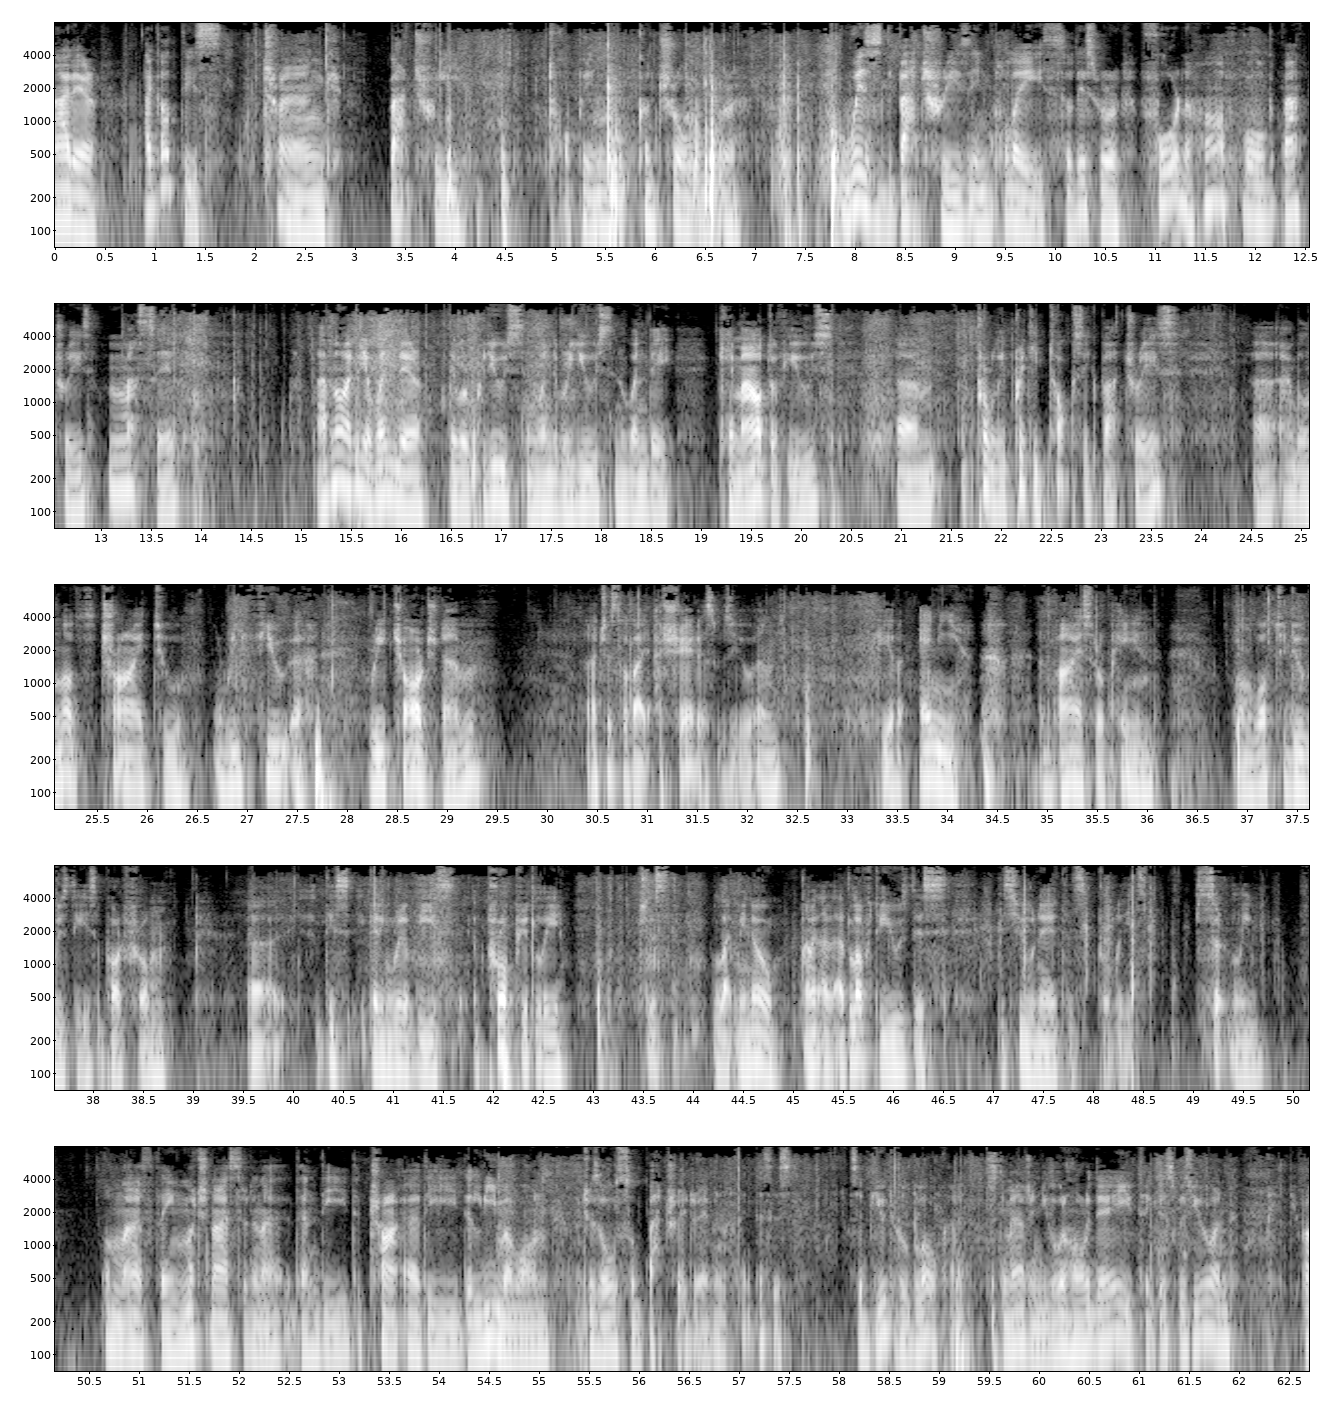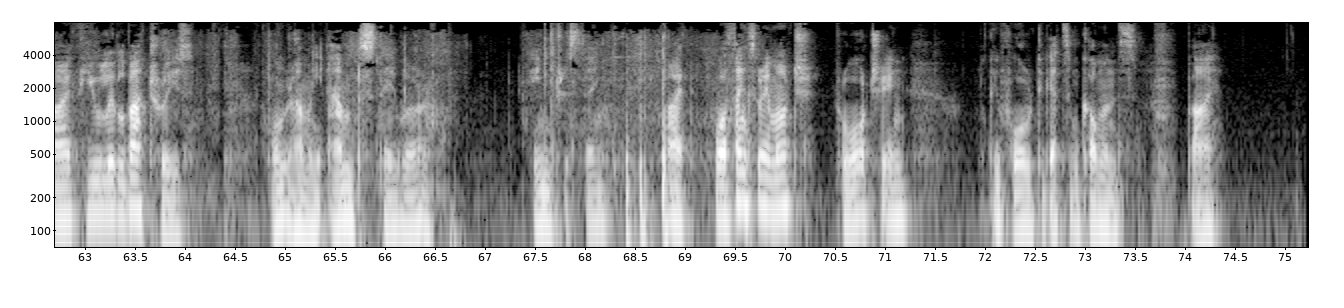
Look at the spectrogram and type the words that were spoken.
Hi there. I got this Tri-ang battery topping controller with batteries in place. So these were four and a half volt batteries, massive. I have no idea when they they were produced and when they were used and when they came out of use. Um, probably pretty toxic batteries. Uh, I will not try to refuel, uh, recharge them I just thought I, I share this with you and if you have any advice or opinion on what to do with these apart from uh, this getting rid of these appropriately just let me know. I mean I'd, I'd love to use this this unit. It's probably it's certainly a nice thing much nicer than I, than the the, tri, uh, the the Lima one which is also battery driven. I think this is it's a beautiful block. I just imagine you go on holiday, you take this with you and you buy a few little batteries. I wonder how many amps they were. Interesting. Right. Well, thanks very much for watching. Looking forward to get some comments. Bye.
